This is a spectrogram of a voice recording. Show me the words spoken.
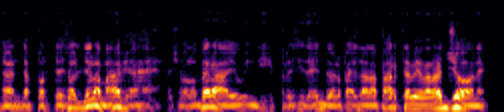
Andava a portare i soldi alla mafia, eh, faceva l'operaio, quindi il presidente europeo da una parte aveva ragione.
